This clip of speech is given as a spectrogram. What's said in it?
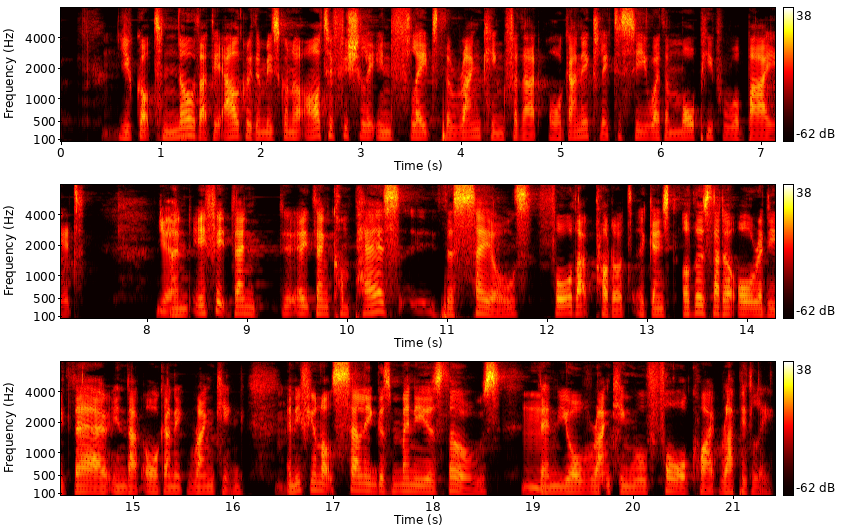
mm-hmm. you've got to know that the algorithm is going to artificially inflate the ranking for that organically to see whether more people will buy it yeah. and if it then it then compares the sales for that product against others that are already there in that organic ranking. Mm. And if you're not selling as many as those, mm. then your ranking will fall quite rapidly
